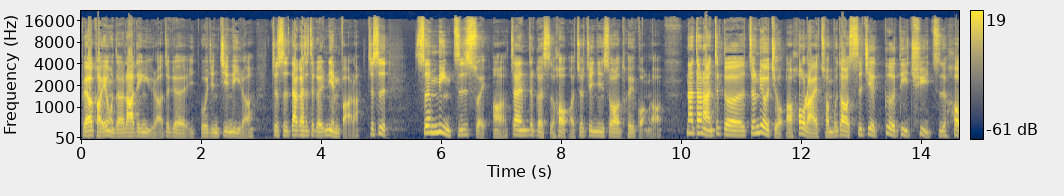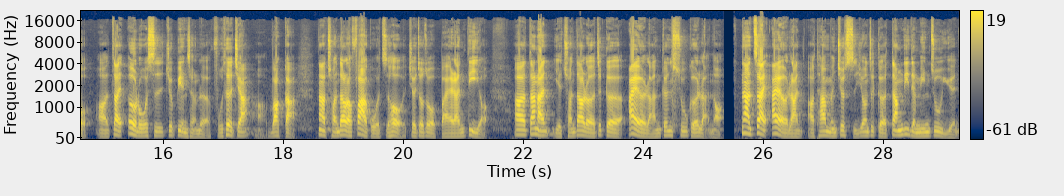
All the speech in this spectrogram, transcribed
不要考验我的拉丁语了，这个我已经尽力了，就是大概是这个念法了，就是生命之水啊，在那个时候啊，就渐渐受到推广了。那当然，这个蒸馏酒啊，后来传播到世界各地去之后啊，在俄罗斯就变成了伏特加啊 v 嘎。a 那传到了法国之后，就叫做白兰地哦，啊，当然也传到了这个爱尔兰跟苏格兰哦。那在爱尔兰啊，他们就使用这个当地的民族语言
